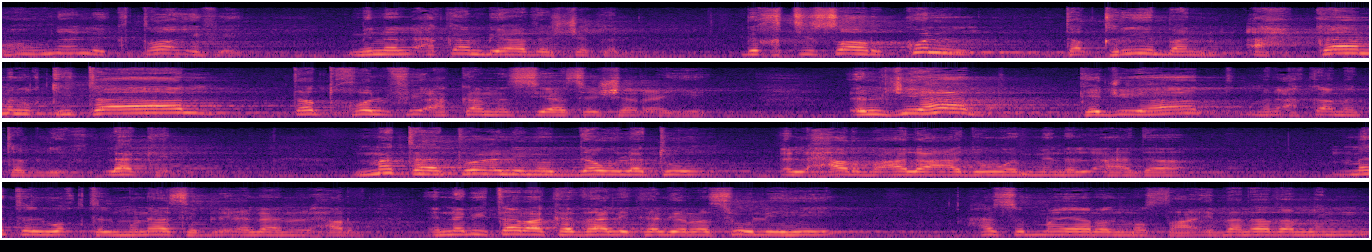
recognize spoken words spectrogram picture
وهنالك طائفة من الأحكام بهذا الشكل. باختصار كل تقريبا أحكام القتال تدخل في أحكام السياسة الشرعية. الجهاد كجهاد من أحكام التبليغ. لكن متى تعلن الدولة الحرب على عدو من الأعداء؟ متى الوقت المناسب لإعلان الحرب؟ النبي ترك ذلك لرسوله حسب ما يرى المصلحة. إذا هذا من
